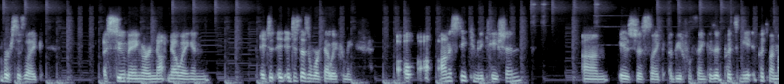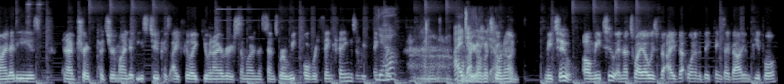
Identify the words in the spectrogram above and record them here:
versus like assuming or not knowing and it just, it, it just doesn't work that way for me. O- honesty, communication, um, is just like a beautiful thing because it puts me it puts my mind at ease and i'm sure it puts your mind at ease too because i feel like you and i are very similar in the sense where we overthink things and we think Yeah. like, oh I definitely God, what's do. going on me too oh me too and that's why i always i one of the big things i value in people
